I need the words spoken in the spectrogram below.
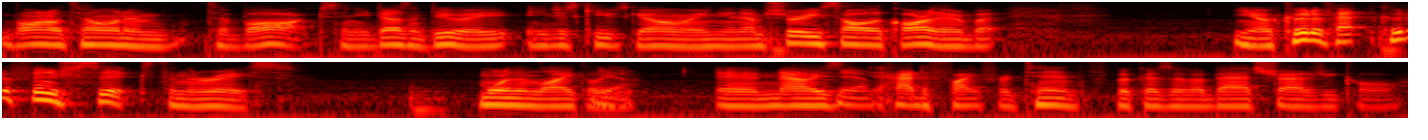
Bono telling him to box, and he doesn't do it. He just keeps going. And I'm sure he saw the car there, but you know, could have ha- could have finished sixth in the race, more than likely. Yeah. And now he's Yeah. had to fight for tenth because of a bad strategy call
